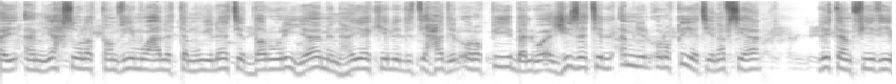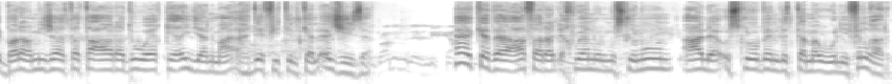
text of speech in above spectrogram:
أي أن يحصل التنظيم على التمويلات الضرورية من هياكل الاتحاد الأوروبي بل وأجهزة الأمن الأوروبية نفسها لتنفيذ برامج تتعارض واقعيا مع أهداف تلك الأجهزة. هكذا عثر الإخوان المسلمون على أسلوب للتمول في الغرب.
